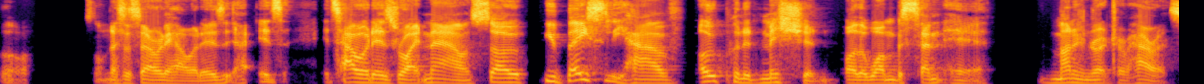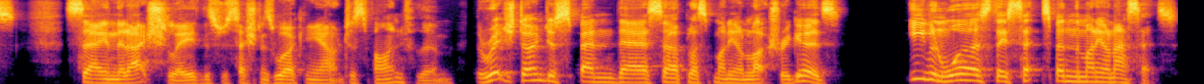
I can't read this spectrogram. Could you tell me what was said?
It's not necessarily how it is. It's it's how it is right now. So you basically have open admission by the one percent here, managing director of Harrods, saying that actually this recession is working out just fine for them. The rich don't just spend their surplus money on luxury goods even worse, they spend the money on assets.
